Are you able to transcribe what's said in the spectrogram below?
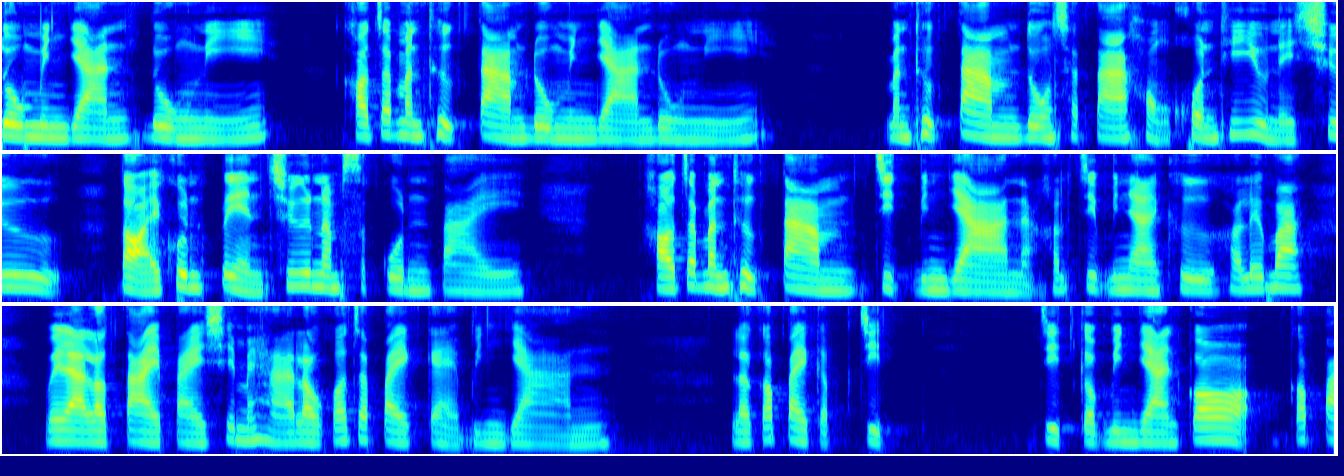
ดวงวิญญาณดวงนี้ เขาจะบันทึกตามดวงวิญญาณดวงนี้ บันทึกตามดวงชะตาของคนที่อยู่ในชื่อ ต่อให้คุณเปลี่ยนชื่อนามสกุลไป เขาจะบันทึกตามจิตวิญญาณอะเขาจิตวิญญาณคือเขาเรียกว่า เวลาเราตายไปใช่ไหมคะเราก็จะไปแก่วิญญาณ แล้วก็ไปกับจิต จิตกับวิญญาณก็ก็ไป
